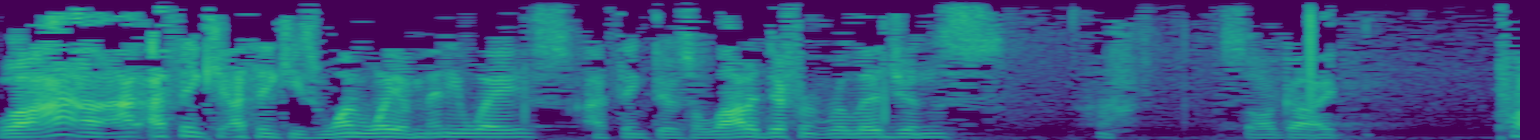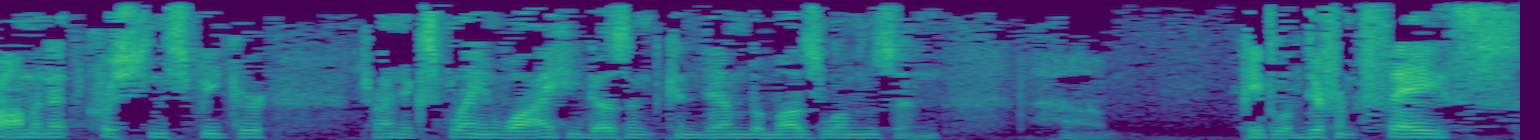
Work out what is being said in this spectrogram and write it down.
Well, I, I, think I think he's one way of many ways. I think there's a lot of different religions. I saw a guy, prominent Christian speaker, trying to explain why he doesn't condemn the Muslims and um, people of different faiths.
